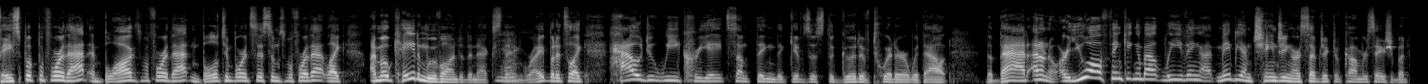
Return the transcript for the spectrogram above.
Facebook before that and blogs before that and bulletin board systems before that. Like, I'm okay to move on to the next thing, right? But it's like, how do we create something that gives us the good of Twitter without the bad? I don't know. Are you all thinking about leaving? Maybe I'm changing our subject of conversation, but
